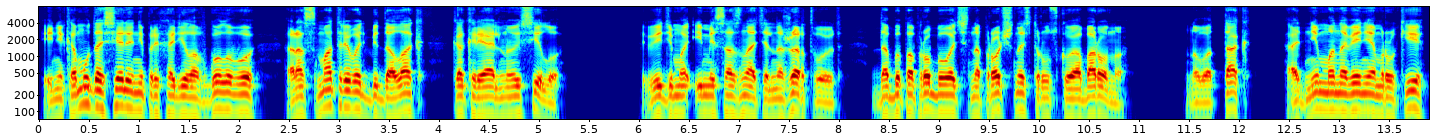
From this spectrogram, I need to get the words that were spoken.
и никому доселе не приходило в голову рассматривать бедолаг как реальную силу. Видимо, ими сознательно жертвуют, дабы попробовать на прочность русскую оборону. Но вот так – одним мановением руки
